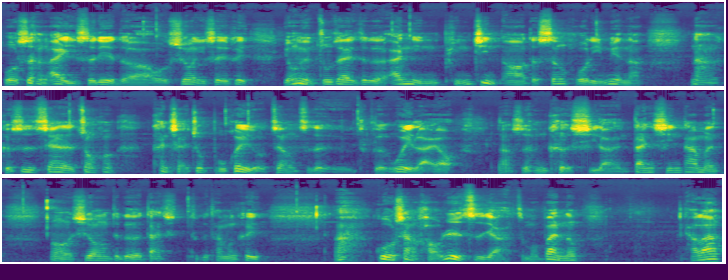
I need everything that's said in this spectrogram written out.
我是很爱以色列的哦。我希望以色列可以永远住在这个安宁平静啊的生活里面呢。那可是现在的状况。看起来就不会有这样子的这个未来哦，那是很可惜啦，很担心他们哦，希望这个大这个他们可以啊过上好日子呀，怎么办呢？好啦，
